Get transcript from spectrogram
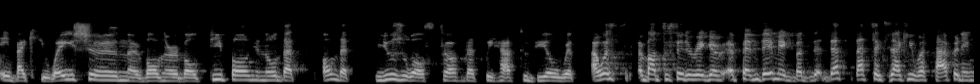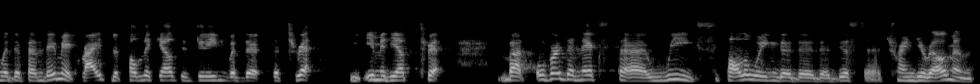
evacuation, uh, vulnerable people. You know, that all that usual stuff that we have to deal with. I was about to say during a, a pandemic, but th- that that's exactly what's happening with the pandemic, right? The public health is dealing with the, the threat, the immediate threat. But over the next uh, weeks following the, the, the this uh, train derailment,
